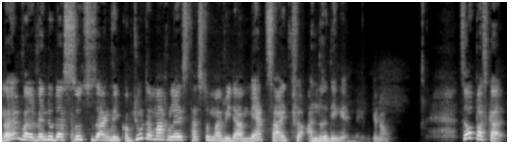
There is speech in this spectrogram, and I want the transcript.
Ne? Weil wenn du das sozusagen den Computer machen lässt, hast du mal wieder mehr Zeit für andere Dinge im Leben. Genau. So, Pascal,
